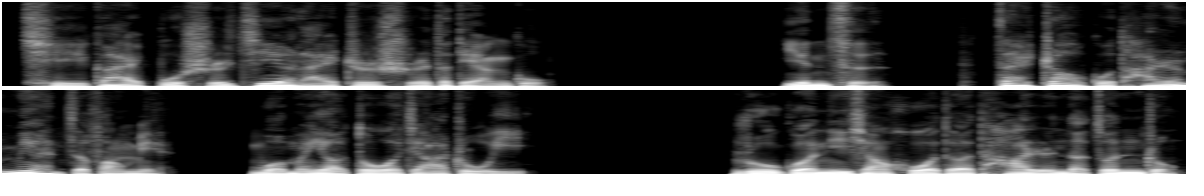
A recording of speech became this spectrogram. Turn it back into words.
“乞丐不食嗟来之食”的典故。因此，在照顾他人面子方面，我们要多加注意。如果你想获得他人的尊重，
